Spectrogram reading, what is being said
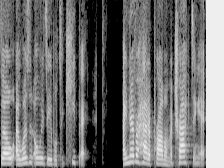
though I wasn't always able to keep it. I never had a problem attracting it.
